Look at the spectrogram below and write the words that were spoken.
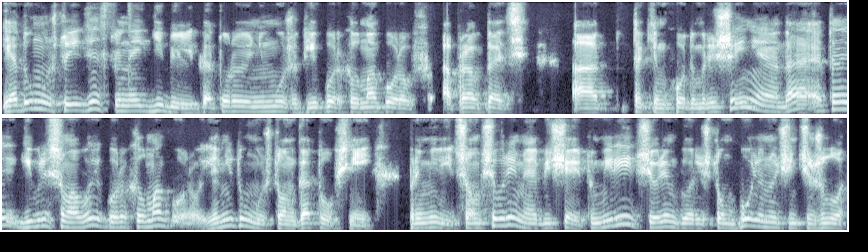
Я думаю, что единственная гибель, которую не может Егор Холмогоров оправдать а таким ходом решения, да, это гибель самого Егора Холмогорова. Я не думаю, что он готов с ней примириться. Он все время обещает умереть, все время говорит, что он болен очень тяжело.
